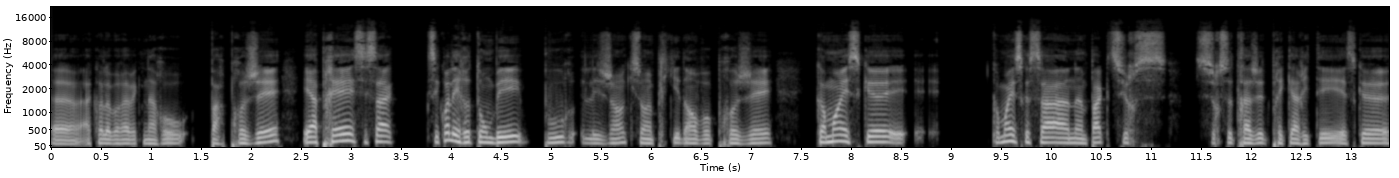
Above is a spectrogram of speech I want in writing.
à collaborer avec Naro par projet. Et après, c'est ça. C'est quoi les retombées pour les gens qui sont impliqués dans vos projets? Comment est-ce que comment est-ce que ça a un impact sur sur ce trajet de précarité? Est-ce que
